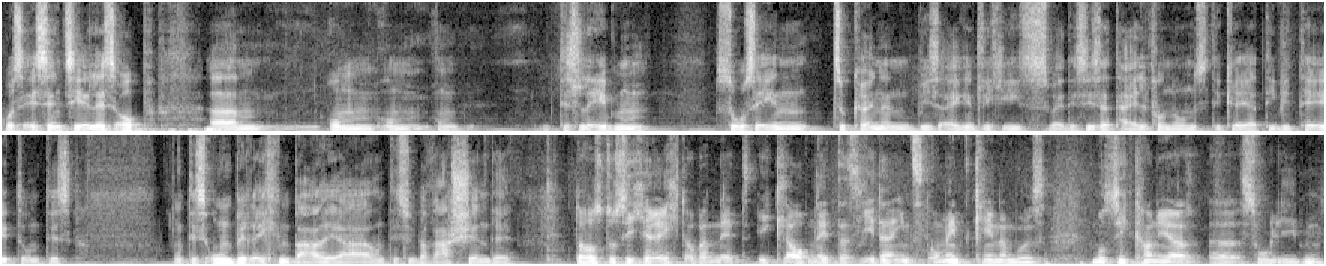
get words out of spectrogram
was Essentielles ab, ähm, um, um, um das Leben so sehen zu können, wie es eigentlich ist, weil das ist ein Teil von uns, die Kreativität und das, und das Unberechenbare ja und das Überraschende. Da hast du sicher recht, aber nicht, ich glaube nicht, dass jeder ein Instrument kennen muss. Musik kann ich ja äh, so lieben.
